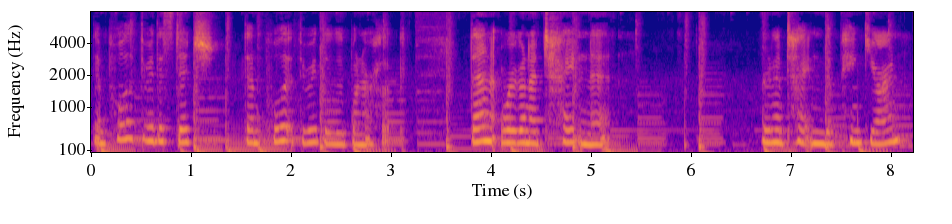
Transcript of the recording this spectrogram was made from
then pull it through the stitch, then pull it through the loop on our hook. Then we're gonna tighten it. We're gonna tighten the pink yarn,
